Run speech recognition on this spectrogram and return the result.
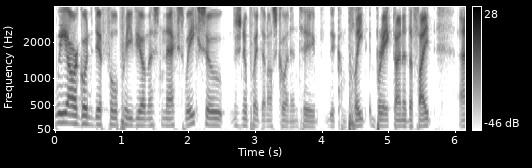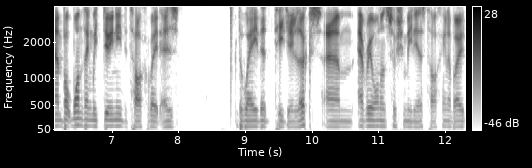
we are going to do a full preview on this next week, so there's no point in us going into the complete breakdown of the fight. Um, but one thing we do need to talk about is the way that TJ looks. Um, everyone on social media is talking about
